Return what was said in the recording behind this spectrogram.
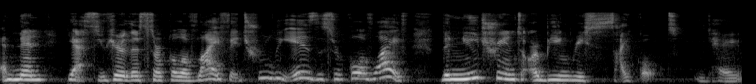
And then, yes, you hear the circle of life. It truly is the circle of life. The nutrients are being recycled. Okay,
